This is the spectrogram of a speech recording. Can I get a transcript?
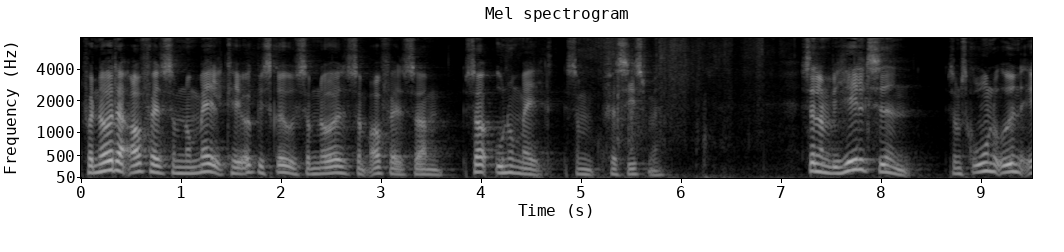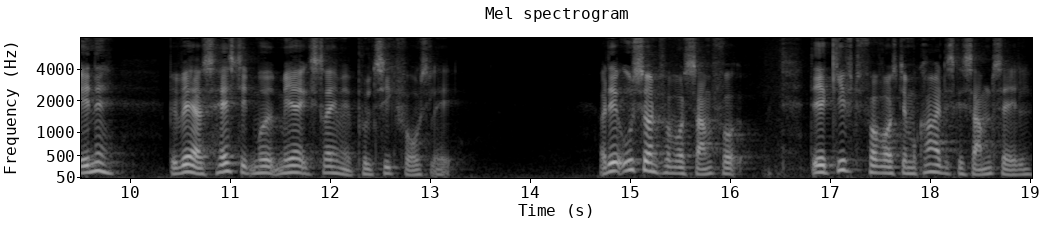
For noget, der opfattes som normalt, kan jo ikke beskrives som noget, som opfattes som så unormalt som fascisme. Selvom vi hele tiden, som skruen uden ende, bevæger os hastigt mod mere ekstreme politikforslag. Og det er usundt for vores samfund. Det er gift for vores demokratiske samtale.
